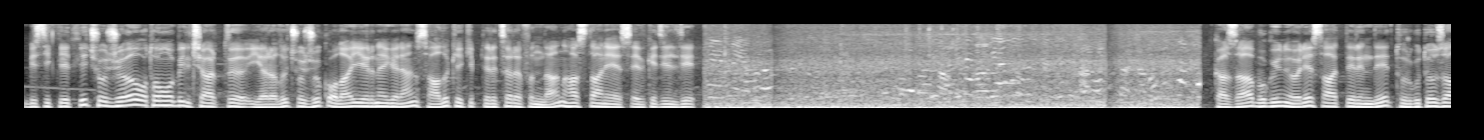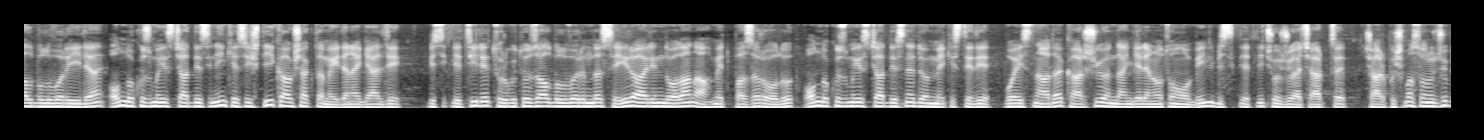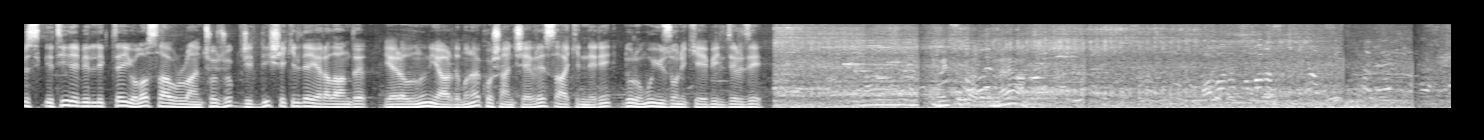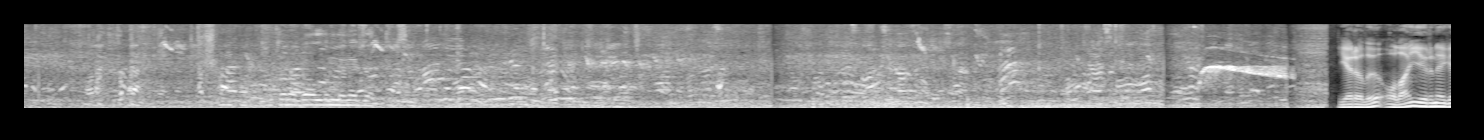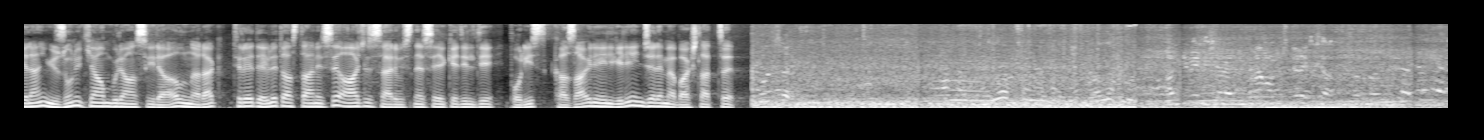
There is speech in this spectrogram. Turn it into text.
Bisikletli çocuğa otomobil çarptı. Yaralı çocuk olay yerine gelen sağlık ekipleri tarafından hastaneye sevk edildi. Kaza bugün öğle saatlerinde Turgut Özal Bulvarı ile 19 Mayıs Caddesi'nin kesiştiği kavşakta meydana geldi. Bisikletiyle Turgut Özal Bulvarı'nda seyir halinde olan Ahmet Pazaroğlu 19 Mayıs Caddesi'ne dönmek istedi. Bu esnada karşı yönden gelen otomobil bisikletli çocuğa çarptı. Çarpışma sonucu bisikletiyle birlikte yola savrulan çocuk ciddi şekilde yaralandı. Yaralının yardımına koşan çevre sakinleri durumu 112'ye bildirdi. Mesut. Bu tarafa aldım menaj attım seni. Yaralı olay yerine gelen 112 ambulansıyla alınarak Tire Devlet Hastanesi acil servisine sevk edildi. Polis kazayla ilgili inceleme başlattı. Hadi beni içeri. Bırakmamış direkt çarptı.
